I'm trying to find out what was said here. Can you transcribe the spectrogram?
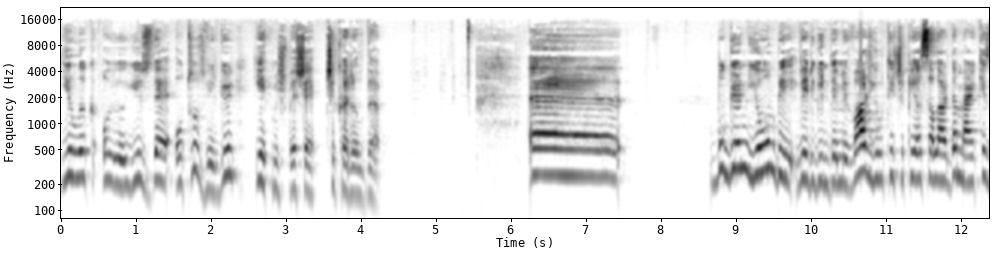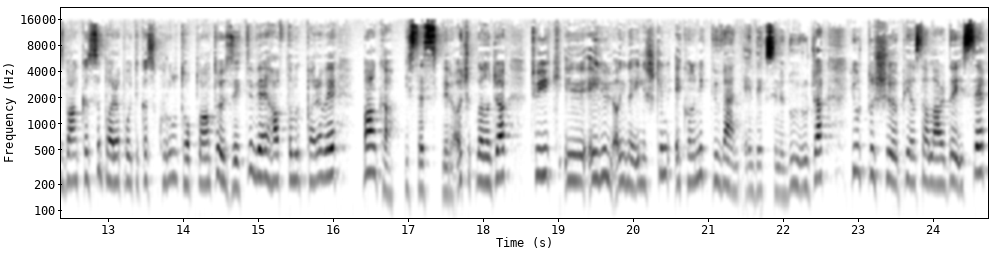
yıllık %30,75'e çıkarıldı. Eee Bugün yoğun bir veri gündemi var. Yurt içi piyasalarda Merkez Bankası Para Politikası Kurulu toplantı özeti ve haftalık para ve banka istatistikleri açıklanacak. TÜİK e, Eylül ayına ilişkin ekonomik güven endeksini duyuracak. Yurt dışı piyasalarda ise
